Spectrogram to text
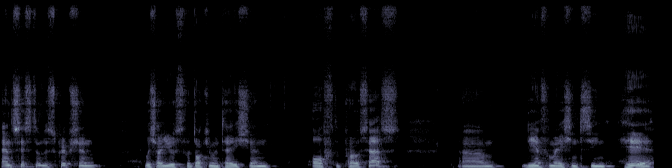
and system description, which are used for documentation of the process. Um, the information seen here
